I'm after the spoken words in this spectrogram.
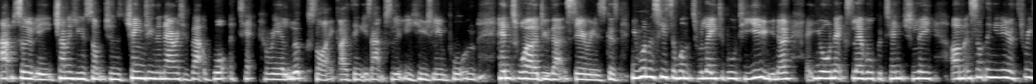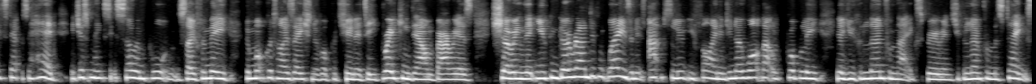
absolutely challenging assumptions, changing the narrative about what a tech career looks like, I think is absolutely hugely important. Hence why I do that series, because you want to see someone that's relatable to you, you know, at your next level potentially, um, and something, you know, three steps ahead. It just makes it so important. So for me, democratization of opportunity, breaking down barriers, showing that you can go around different ways and it's absolutely fine. And you know what, that would probably, you know, you can learn from that experience, you can learn from mistakes.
